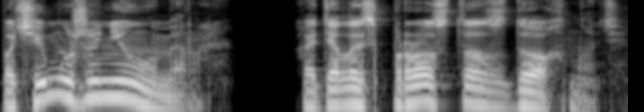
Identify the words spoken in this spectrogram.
Почему же не умер? Хотелось просто сдохнуть.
